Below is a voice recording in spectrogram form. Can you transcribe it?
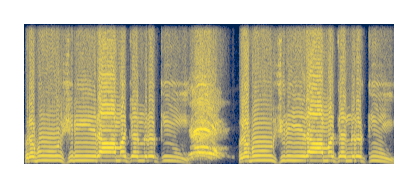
प्रभू श्री रामचंद्र की. प्रभू श्री रामचंद्र की.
